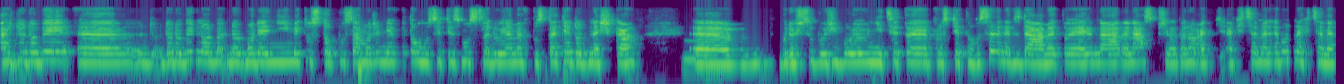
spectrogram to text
až do doby, eh, do, do doby moderní. My tu stopu samozřejmě v tom husitismu sledujeme v podstatě do dneška. Mhm. Eh, kdož jsou boží bojovníci, to je prostě toho se nevzdáme, to je na, na nás přilepeno, ať, ať chceme nebo nechceme.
